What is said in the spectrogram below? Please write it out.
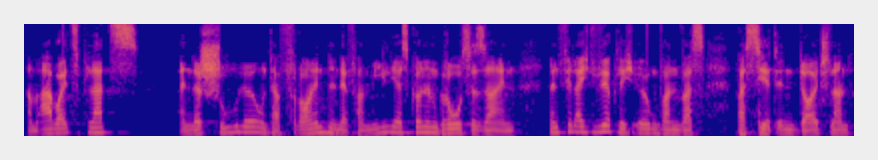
am Arbeitsplatz, in der Schule, unter Freunden, in der Familie. Es können große sein, wenn vielleicht wirklich irgendwann was passiert in Deutschland,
